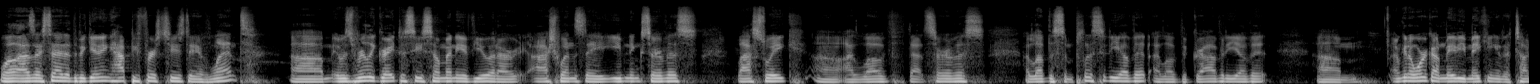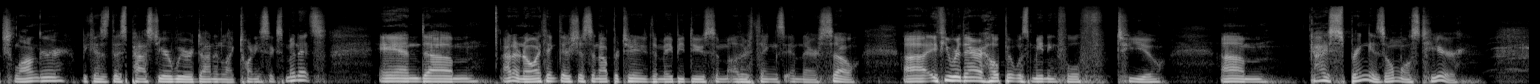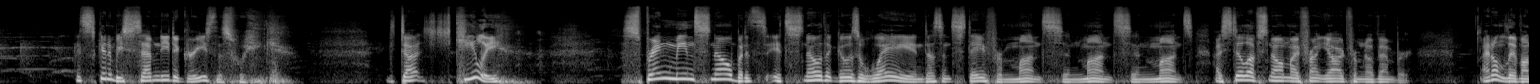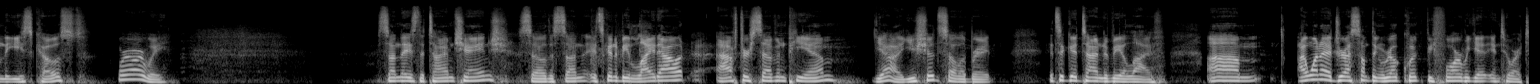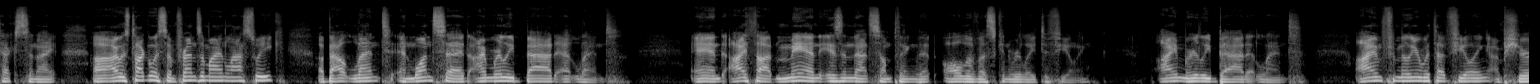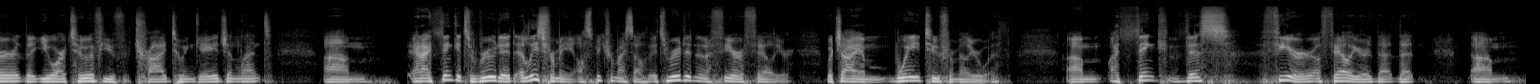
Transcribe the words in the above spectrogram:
Well, as I said at the beginning, happy first Tuesday of Lent. Um, it was really great to see so many of you at our Ash Wednesday evening service last week. Uh, I love that service. I love the simplicity of it. I love the gravity of it. Um, I'm going to work on maybe making it a touch longer because this past year we were done in like 26 minutes. And um, I don't know, I think there's just an opportunity to maybe do some other things in there. So uh, if you were there, I hope it was meaningful f- to you. Um, guys, spring is almost here. It's going to be 70 degrees this week. Keeley, spring means snow, but it's, it's snow that goes away and doesn't stay for months and months and months. I still have snow in my front yard from November. I don't live on the East Coast. Where are we? Sunday's the time change, so the sun it's going to be light out after 7 p.m. Yeah, you should celebrate. It's a good time to be alive. Um, I want to address something real quick before we get into our text tonight. Uh, I was talking with some friends of mine last week about Lent, and one said, I'm really bad at Lent. And I thought, man, isn't that something that all of us can relate to feeling? I'm really bad at Lent. I'm familiar with that feeling. I'm sure that you are too if you've tried to engage in Lent. Um, and I think it's rooted, at least for me, I'll speak for myself, it's rooted in a fear of failure, which I am way too familiar with. Um, I think this fear of failure that that um,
